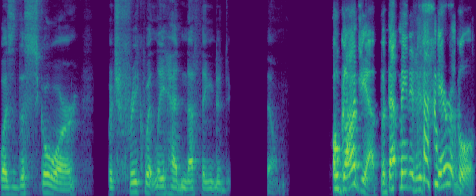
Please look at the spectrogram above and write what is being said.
was the score, which frequently had nothing to do with the film. Oh god, yeah, but that made it hysterical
